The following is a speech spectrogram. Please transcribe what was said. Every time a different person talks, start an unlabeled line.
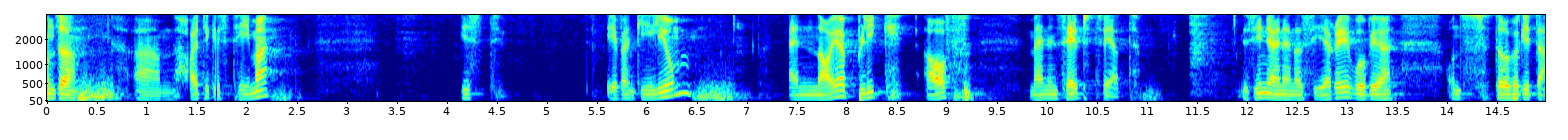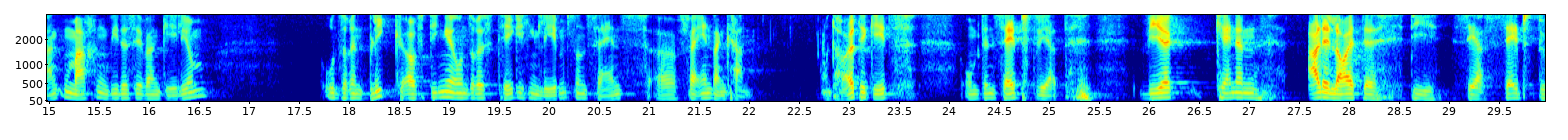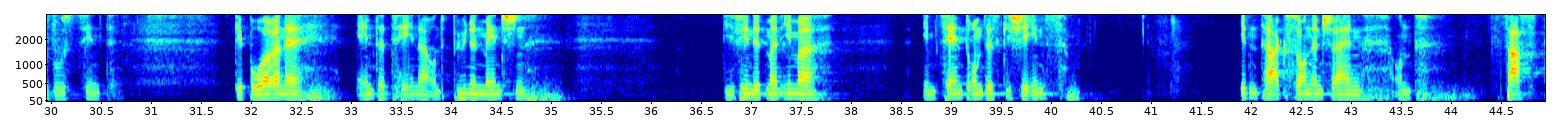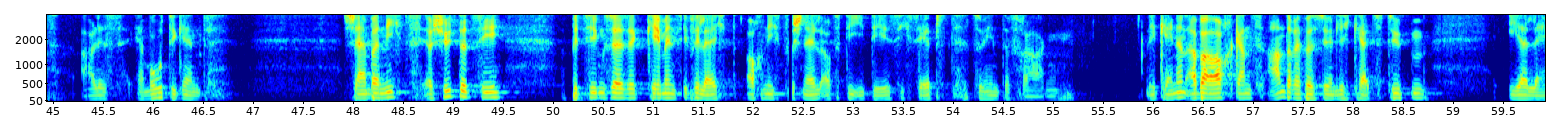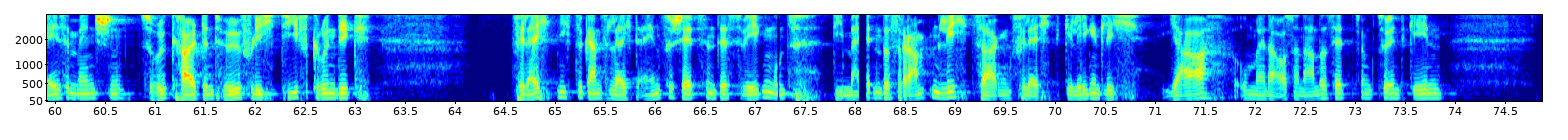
Unser ähm, heutiges Thema ist Evangelium, ein neuer Blick auf meinen Selbstwert. Wir sind ja in einer Serie, wo wir uns darüber Gedanken machen, wie das Evangelium unseren Blick auf Dinge unseres täglichen Lebens und Seins äh, verändern kann. Und heute geht es um den Selbstwert. Wir kennen alle Leute, die sehr selbstbewusst sind, geborene Entertainer und Bühnenmenschen, die findet man immer im Zentrum des Geschehens. Jeden Tag Sonnenschein und fast alles ermutigend. Scheinbar nichts erschüttert sie, beziehungsweise kämen sie vielleicht auch nicht so schnell auf die Idee, sich selbst zu hinterfragen. Wir kennen aber auch ganz andere Persönlichkeitstypen, eher leise Menschen, zurückhaltend, höflich, tiefgründig, vielleicht nicht so ganz leicht einzuschätzen deswegen und die meiden das Rampenlicht, sagen vielleicht gelegentlich Ja, um einer Auseinandersetzung zu entgehen.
